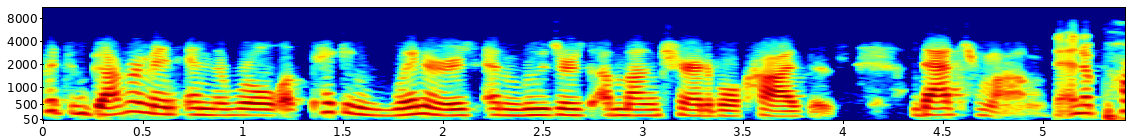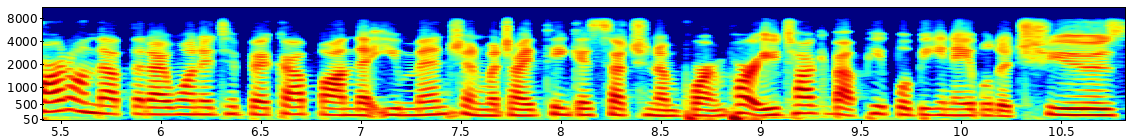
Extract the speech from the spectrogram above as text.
puts government in the role of picking winners and losers among charitable causes. That's wrong. And a part on that that I wanted to pick up on that you mentioned, which I think is such an important part. You talk about people being able to choose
